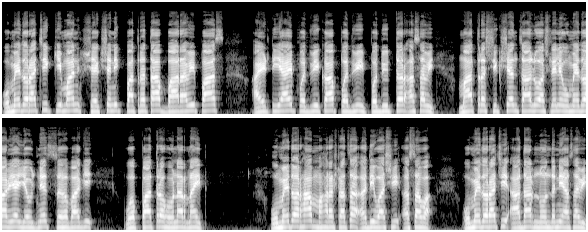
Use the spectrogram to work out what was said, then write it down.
उमेदवाराची किमान शैक्षणिक पात्रता बारावी पास आय टी आय पदविका पदवी पदव्युत्तर असावी. मात्र शिक्षण चालू असलेले उमेदवार या योजनेत सहभागी व पात्र होणार नाहीत. उमेदवार हा महाराष्ट्राचा आदिवासी असावा. उमेदवाराची आधार नोंदणी असावी.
